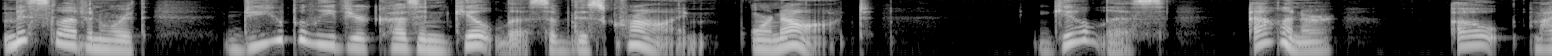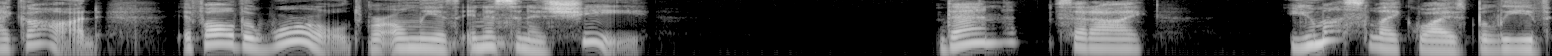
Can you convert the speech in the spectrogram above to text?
Miss Leavenworth, do you believe your cousin guiltless of this crime, or not? Guiltless? Eleanor? Oh, my God, if all the world were only as innocent as she. Then, said I, you must likewise believe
